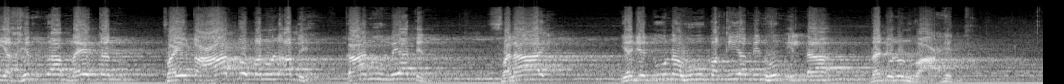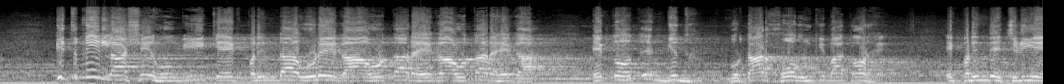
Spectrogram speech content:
यखिर्रा मैतन फ़ैतात बनुल अब कानू मेतिन फला यजदून बकिया बिन इल्ला रजुल वाहिद। इतनी लाशें होंगी कि एक परिंदा उड़ेगा, उड़ता रहेगा उड़ता रहेगा? एक तो होते हैं गिद्ध, मुर्दार खोर, उनकी बात और है। एक परिंदे, चिड़िए,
